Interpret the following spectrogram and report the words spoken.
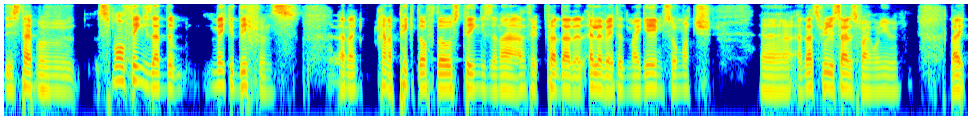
this type of small things that the, make a difference. Yeah. And I kind of picked off those things, and I, I felt that it elevated my game so much. Uh, and that's really satisfying when you like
